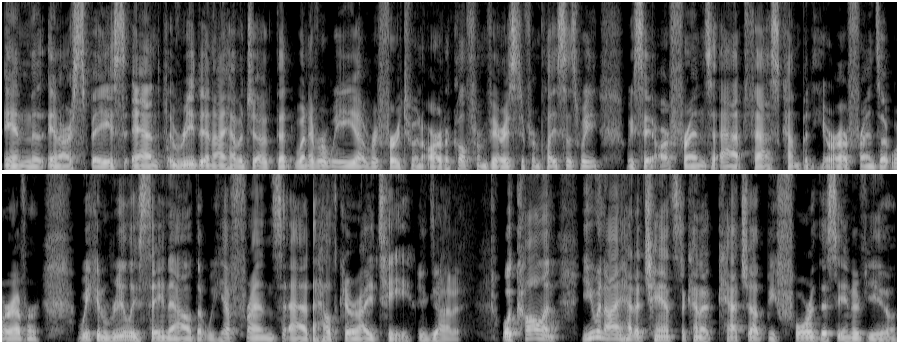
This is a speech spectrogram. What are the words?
in in our space, and Reed and I have a joke that whenever we uh, refer to an article from various different places, we we say our friends at Fast Company or our friends at wherever. We can really say now that we have friends at Healthcare IT. You got it. Well, Colin, you and I had a chance to kind of catch up before this interview,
